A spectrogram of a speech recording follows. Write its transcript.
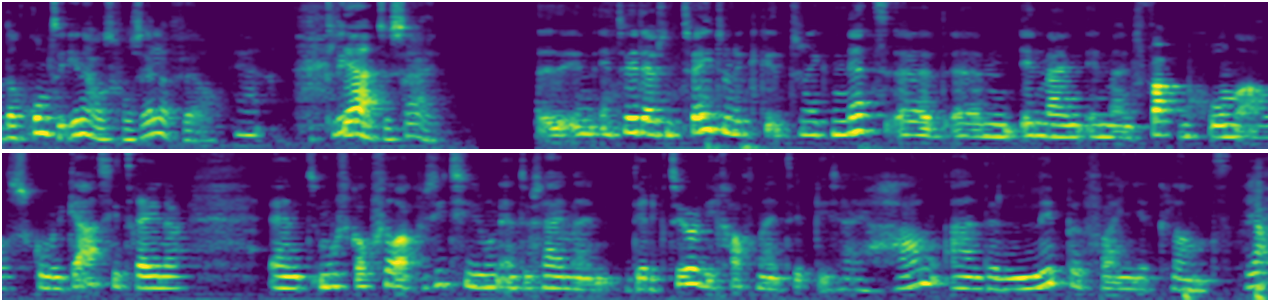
dan komt de inhoud vanzelf wel. Ja. Het klinkt ja. te zijn. In, in 2002, toen ik, toen ik net um, in, mijn, in mijn vak begon als communicatietrainer. En toen moest ik ook veel acquisitie doen. En toen zei mijn directeur, die gaf mij een tip. Die zei, hang aan de lippen van je klant. Ja.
